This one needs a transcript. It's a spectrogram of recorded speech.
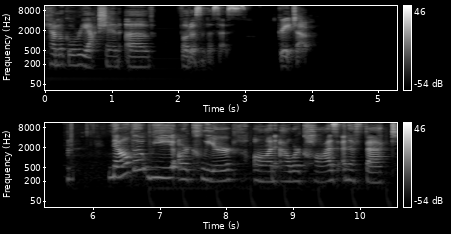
chemical reaction of photosynthesis. Great job. Now that we are clear on our cause and effect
